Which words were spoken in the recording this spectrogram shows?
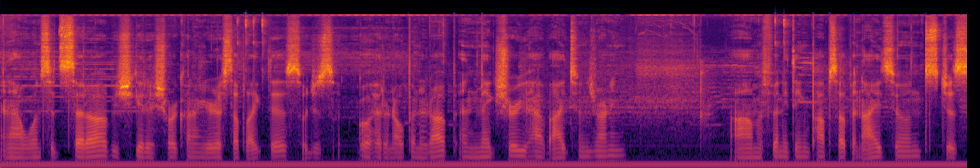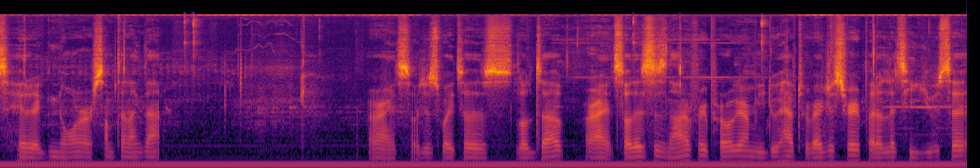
And now once it's set up you should get a shortcut on your desktop like this. So just go ahead and open it up and make sure you have iTunes running. Um, if anything pops up in iTunes just hit ignore or something like that. Alright so just wait till this loads up. Alright so this is not a free program. You do have to register it but it lets you use it.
